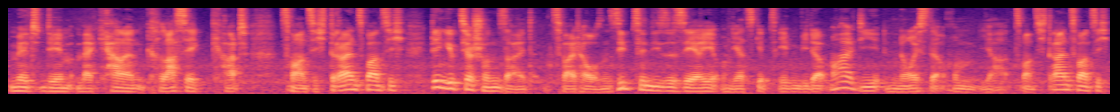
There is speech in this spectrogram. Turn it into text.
mit dem Macallan Classic Cut 2023. Den gibt es ja schon seit 2017, diese Serie. Und jetzt gibt es eben wieder mal die neueste vom Jahr 2023.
